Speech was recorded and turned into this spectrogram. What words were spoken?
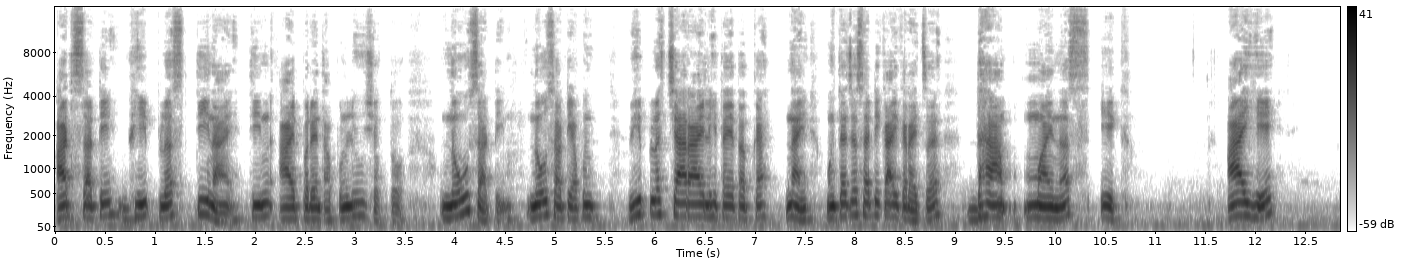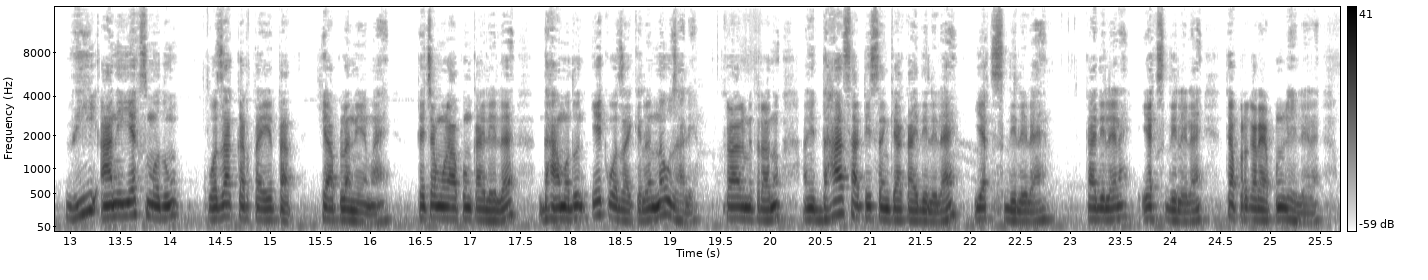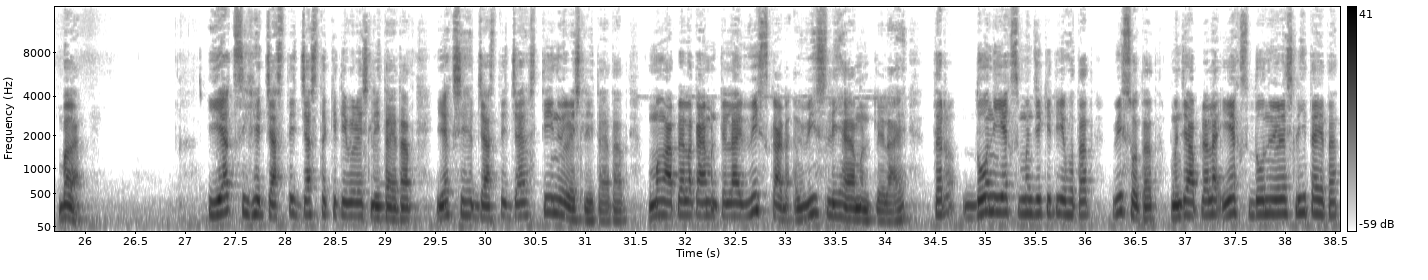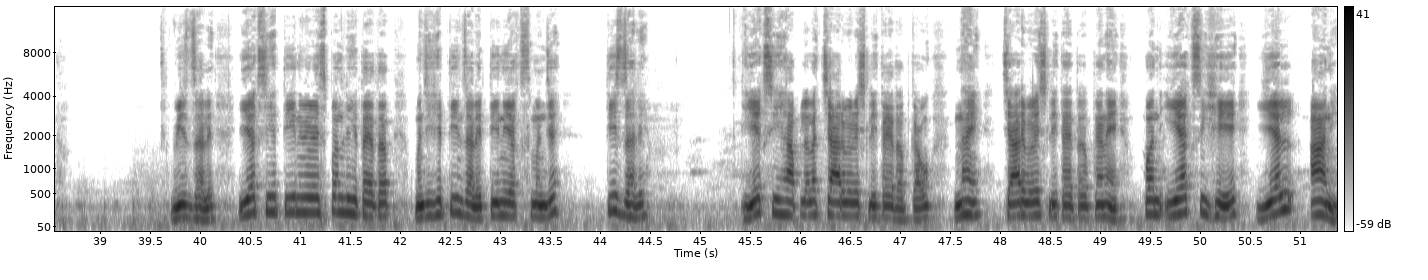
आठसाठी व्ही प्लस तीन आहे. तीन आयपर्यंत आपण लिहू शकतो. नऊसाठी नऊसाठी आपण व्ही प्लस चार आय लिहिता येतात का? नाही. मग त्याच्यासाठी काय करायचं? दहा मायनस एक. आय हे व्ही आणि एक्समधून वजा करता येतात. हे आपला नियम आहे. त्याच्यामुळे आपण काय लिहिलं? दहामधून एक वजा केलं. नऊ झाले. कळालं मित्रांनो? आणि दहासाठी संख्या काय दिलेली आहे? एक्स दिलेला आहे. काय दिलेलं आहे? एक्स दिलेला आहे. त्या प्रकारे आपण लिहिलेलं आहे. बघा. एक्स हे जास्तीत जास्त किती वेळेस लिहिता येतात? एक्स हे जास्तीत जास्त तीन वेळेस लिहिता येतात. मग आपल्याला काय म्हटलेलं आहे? वीस काढ वीस लिहायला म्हटलेलं आहे. तर दोन एक्स म्हणजे किती होतात? वीस होतात. म्हणजे आपल्याला एक्स दोन वेळेस लिहिता येतात. वीस झाले. एक्स हे तीन वेळेस पण लिहिता येतात. म्हणजे हे तीन झाले. तीन एक्स म्हणजे तीस झाले. एक्स हे आपल्याला चार वेळेस लिहिता येतात का हो? नाही. चार वेळेस लिहिता येतात का नाही? पण एक्स हे यल आणि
